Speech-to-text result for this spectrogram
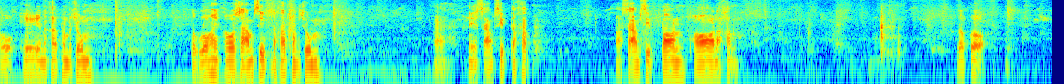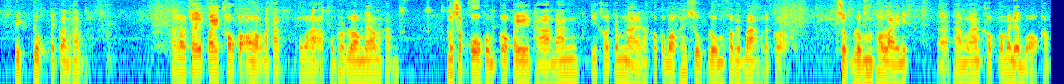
โอเคนะครับท่านผู้ชม ตกลงให้เขาสามสิบนะครับท่านผู้ชม อ่านี่สามสิบนะครับอ่าสามสิบปอนด์พอนะครับ แล้วก็ปิดจุกไปก่อนครับ ถ้าเราใช้ไปเขาก็ออกนะครับ เพราะว่าผมทดลองแล้วนะครับ เมื่อสักครู่ผมก็ไปถามร้านที่เขาจำหน่ายนะเขาก็บอกให้สูบลมเข้าไปบ้าง แล้วก็สูบลมเท่าไหร่นี่อ่อทางร้านเขาก็ไม่ได้บอกครับ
